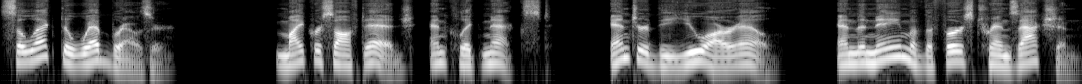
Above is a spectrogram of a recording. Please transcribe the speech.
Select a web browser. Microsoft Edge and click Next. Enter the URL and the name of the first transaction,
